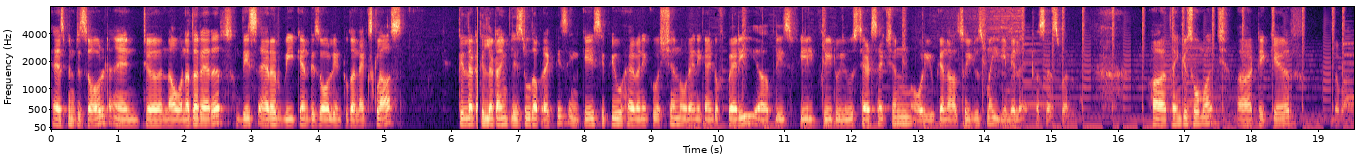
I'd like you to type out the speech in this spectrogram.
has been resolved and uh, now another error. This error we can resolve into the next class. Till that till the time please do the practice. In case if you have any question or any kind of query uh, please feel free to use chat section or you can also use my email address as well. Uh, thank you so much. Uh, take care. Bye bye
